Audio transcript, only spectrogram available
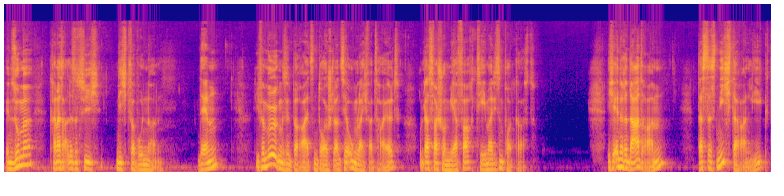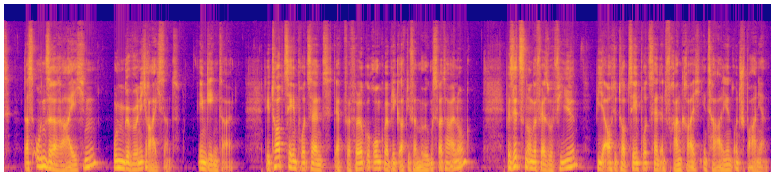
In Summe kann das alles natürlich nicht verwundern, denn die Vermögen sind bereits in Deutschland sehr ungleich verteilt und das war schon mehrfach Thema in diesem Podcast. Ich erinnere daran, dass das nicht daran liegt, dass unsere Reichen ungewöhnlich reich sind. Im Gegenteil. Die Top 10% der Bevölkerung mit Blick auf die Vermögensverteilung besitzen ungefähr so viel wie auch die Top 10% in Frankreich, Italien und Spanien.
